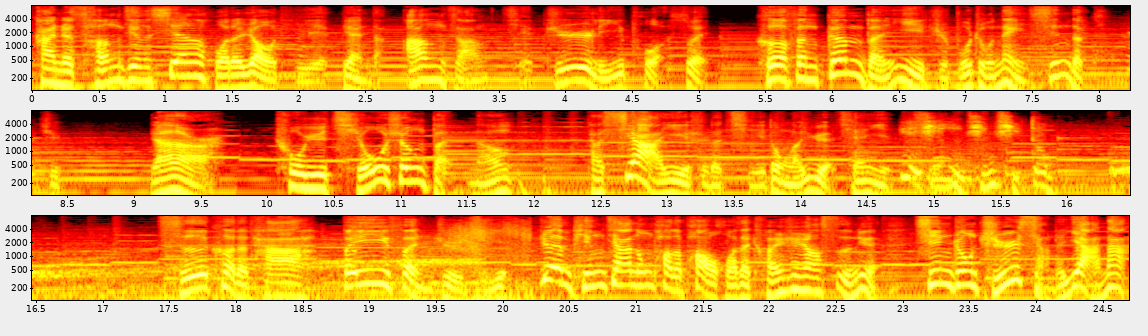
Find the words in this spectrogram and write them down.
看着曾经鲜活的肉体变得肮脏且支离破碎，科芬根本抑制不住内心的恐惧。然而，出于求生本能，他下意识地启动了跃迁引擎跃迁引擎启动。此刻的他悲愤至极，任凭加农炮的炮火在船身上肆虐，心中只想着亚娜。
